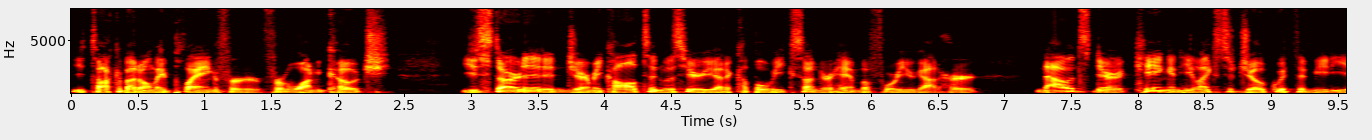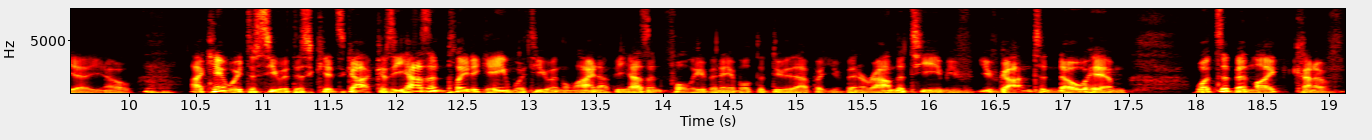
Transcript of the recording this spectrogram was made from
You talk about only playing for, for one coach you started and Jeremy Colliton was here. You had a couple weeks under him before you got hurt. Now it's Derek King, and he likes to joke with the media. You know, mm-hmm. I can't wait to see what this kid's got because he hasn't played a game with you in the lineup. He hasn't fully been able to do that, but you've been around the team. You've you've gotten to know him. What's it been like, kind of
